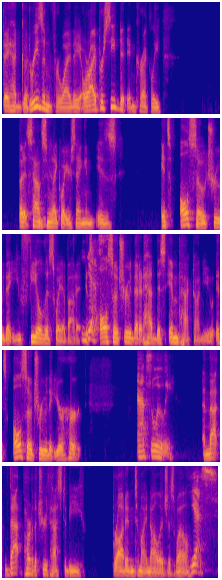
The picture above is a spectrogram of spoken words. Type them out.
they had good reason for why they or I perceived it incorrectly. But it sounds to me like what you're saying is it's also true that you feel this way about it. It's yes. also true that it had this impact on you. It's also true that you're hurt. Absolutely. And that that part of the truth has to be brought into my knowledge as well. Yes.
